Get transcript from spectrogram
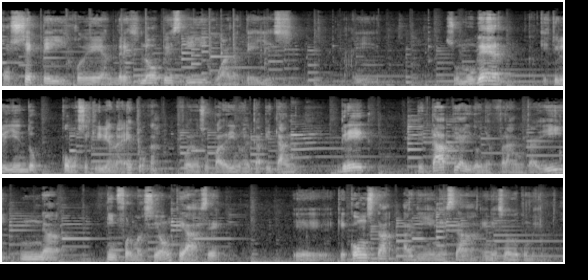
Josepe, hijo de Andrés López y Juana Telles. Su mujer, aquí estoy leyendo cómo se escribía en la época, fueron sus padrinos el capitán Greg de Tapia y Doña Franca, y una información que hace eh, que consta allí en, esa, en esos documentos.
